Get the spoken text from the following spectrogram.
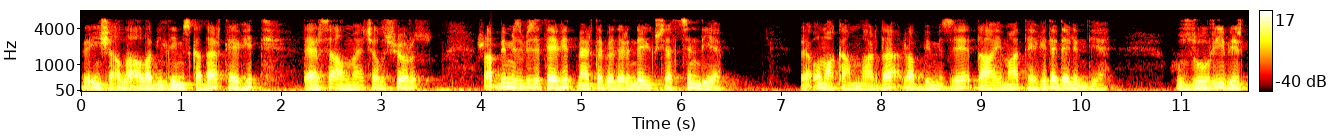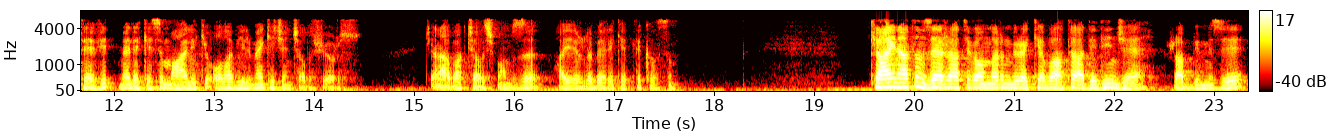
Ve inşallah alabildiğimiz kadar tevhid dersi almaya çalışıyoruz. Rabbimiz bizi tevhid mertebelerinde yükseltsin diye ve o makamlarda Rabbimizi daima tevhid edelim diye huzuri bir tevhid melekesi maliki olabilmek için çalışıyoruz. Cenab-ı Hak çalışmamızı hayırlı, bereketli kılsın. Kainatın zerratı ve onların mürekkebatı adedince Rabbimizi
